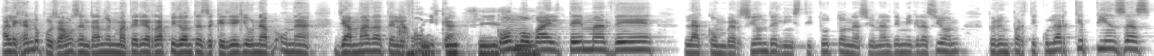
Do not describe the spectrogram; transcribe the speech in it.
Alejandro, pues vamos entrando en materia rápido antes de que llegue una, una llamada telefónica. ¿Cómo va el tema de la conversión del Instituto Nacional de Migración? Pero en particular, ¿qué piensas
